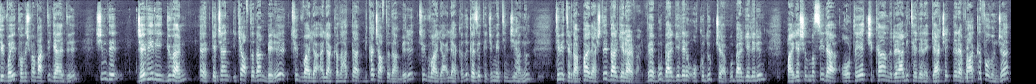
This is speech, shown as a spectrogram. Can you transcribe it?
TÜGVA'yı konuşma vakti geldi. Şimdi Cevheri Güven, evet geçen iki haftadan beri TÜGVA ile alakalı hatta birkaç haftadan beri TÜGVA ile alakalı gazeteci Metin Cihan'ın Twitter'dan paylaştığı belgeler var. Ve bu belgeleri okudukça, bu belgelerin paylaşılmasıyla ortaya çıkan realitelere, gerçeklere vakıf olunca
